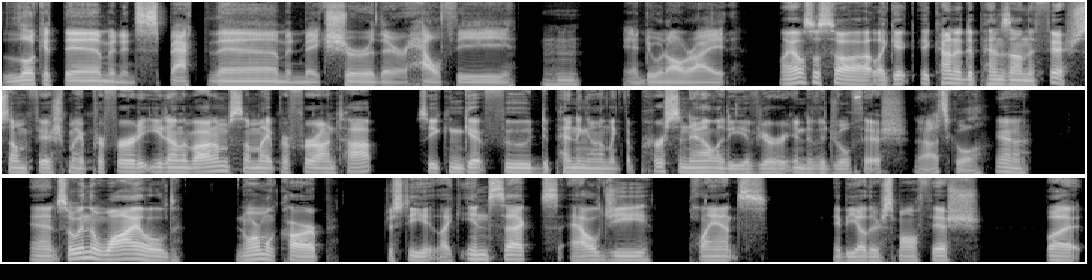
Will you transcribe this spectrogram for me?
look at them and inspect them and make sure they're healthy hmm and doing all right. I also saw like it, it kind of depends on the fish. Some fish might prefer to eat on the bottom, some might prefer on top. So you can get food depending on like the personality of your individual fish. That's cool. Yeah. And so in the wild, normal carp just eat like insects, algae, plants, maybe other small fish. But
